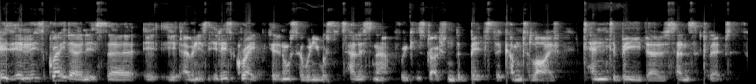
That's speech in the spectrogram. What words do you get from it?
it's great though, and it's uh, it, I mean it's, it is great. And also, when you watch the telesnap reconstruction, the bits that come to life tend to be those sensor clips,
